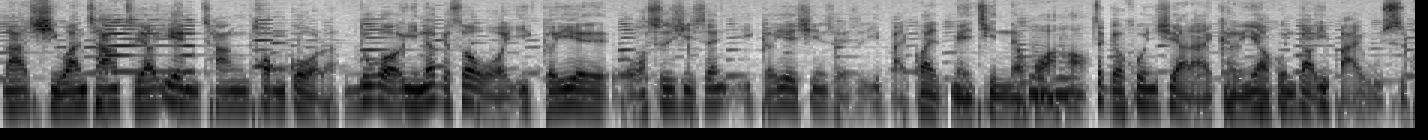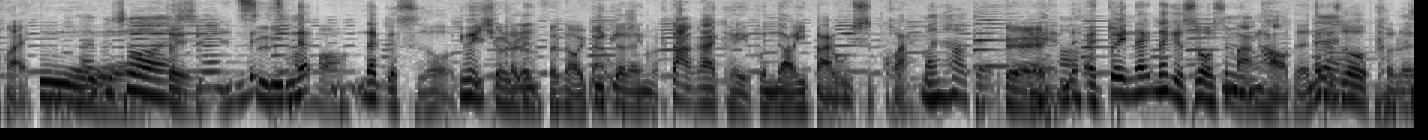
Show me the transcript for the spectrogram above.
那洗完仓，只要验仓通过了，如果你那个时候我一个月我实习生一个月薪水是一百块美金的话，嗯哈、这个分下来可能要分到一百五十块。还不错哎对，是一次那？那个时候，因为可能分到一个人大概可以分到一百五十块。蛮好的欸。对哎，对，那那个时候是蛮好的，那个时候可能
